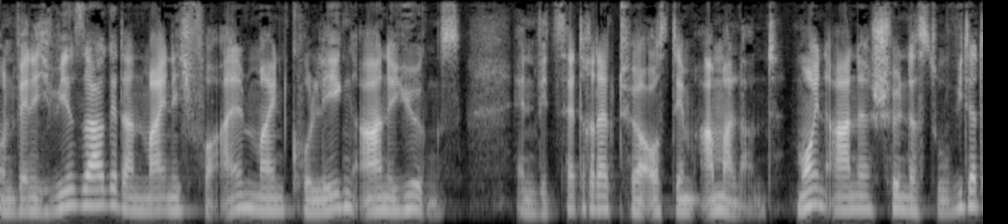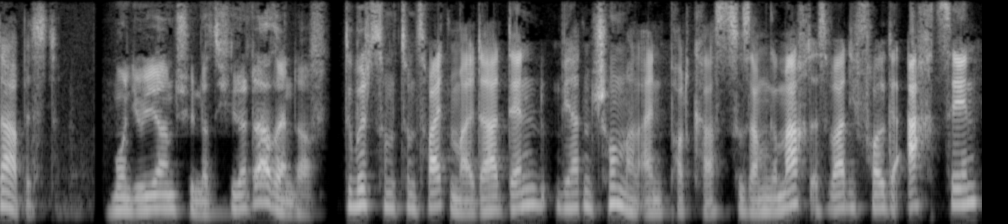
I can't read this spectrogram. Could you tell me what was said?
Und wenn ich wir sage, dann meine ich vor allem meinen Kollegen Arne Jürgens, NWZ-Redakteur aus dem Ammerland. Moin Arne, schön, dass du wieder da bist. Moin Julian, schön, dass ich wieder da sein darf. Du bist zum, zum zweiten Mal da, denn wir hatten schon mal einen Podcast zusammen gemacht. Es war die Folge 18.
